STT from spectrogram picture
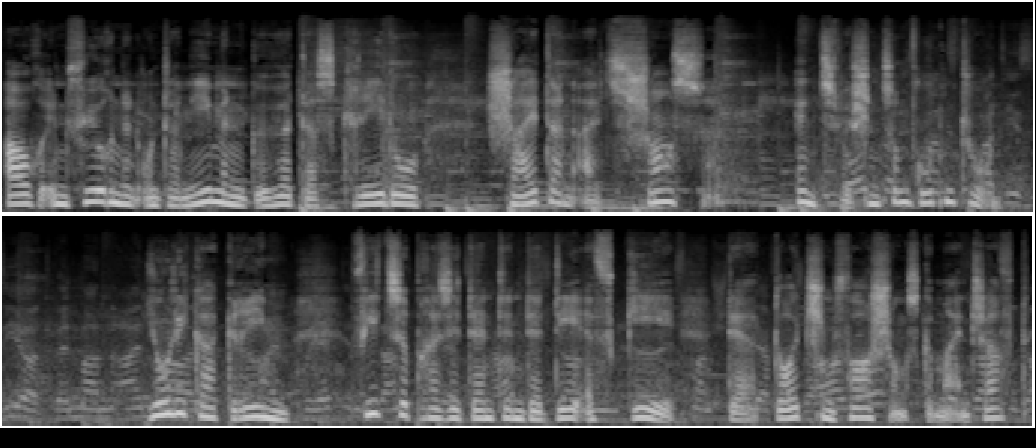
Auch in führenden Unternehmen gehört das Credo, Scheitern als Chance inzwischen zum guten Ton. Julika Griem, Vizepräsidentin der DFG, der Deutschen Forschungsgemeinschaft,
